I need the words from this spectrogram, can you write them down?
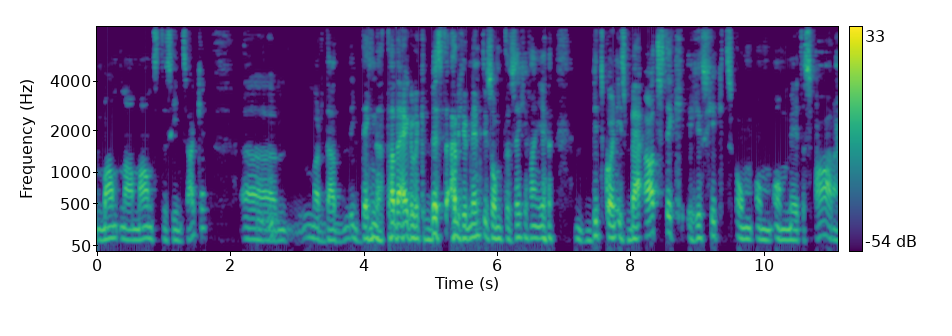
maand na maand te zien zakken. Ehm, Maar dat, ik denk dat dat eigenlijk het beste argument is om te zeggen van je, bitcoin is bij uitstek geschikt om, om, om mee te sparen.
